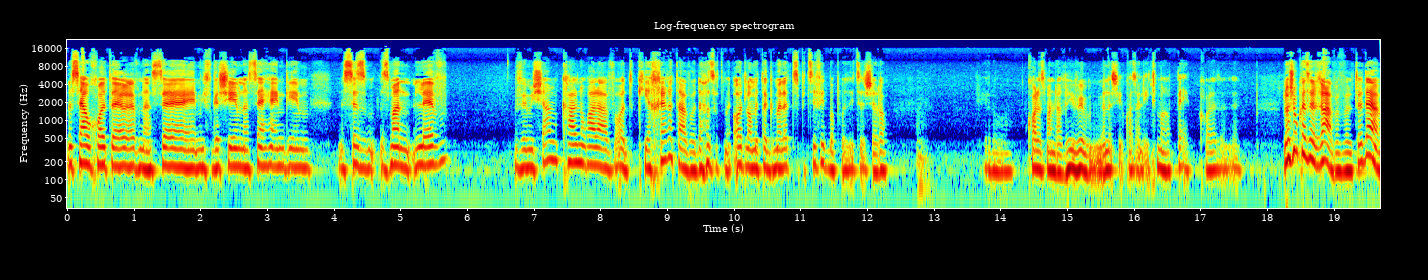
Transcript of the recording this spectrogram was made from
נעשה ארוחות ערב, נעשה מפגשים, נעשה הנגים, נעשה זמן לב, ומשם קל נורא לעבוד, כי אחרת העבודה הזאת מאוד לא מתגמלת ספציפית בפוזיציה שלו. כאילו, כל הזמן לריב עם אנשים, כל הזמן להתמרפק, כל הזמן זה. לא שהוא כזה רב, אבל אתה יודע,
